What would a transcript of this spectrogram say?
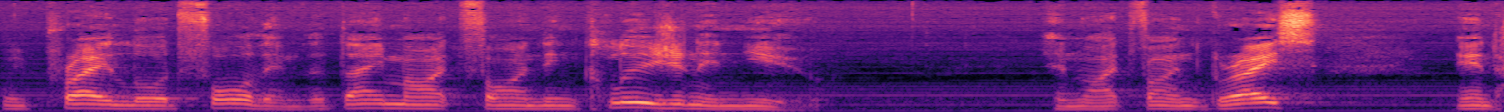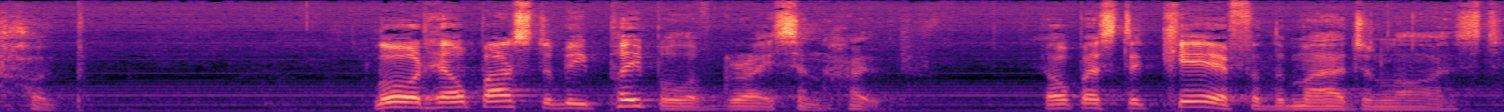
We pray, Lord, for them that they might find inclusion in you and might find grace and hope. Lord, help us to be people of grace and hope. Help us to care for the marginalised,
